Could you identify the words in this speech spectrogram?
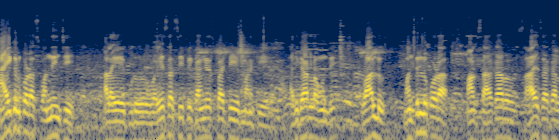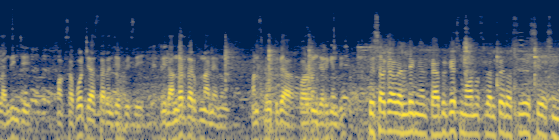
నాయకులు కూడా స్పందించి అలాగే ఇప్పుడు వైఎస్ఆర్సీపీ కాంగ్రెస్ పార్టీ మనకి అధికారంలో ఉంది. వాళ్ళు మంత్రులు కూడా మాకు సహకారం సహాయ సహకారాలు అందించి మాకు సపోర్ట్ చేస్తారని చెప్పేసి వీళ్ళందరి తరఫున నేను మనస్ఫూర్తిగా కోరడం జరిగింది. Visakha welding and fabrication owners welfare association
